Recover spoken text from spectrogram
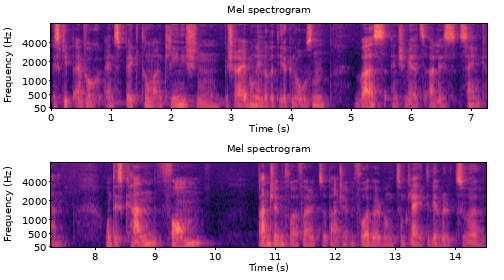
es gibt einfach ein Spektrum an klinischen Beschreibungen oder Diagnosen, was ein Schmerz alles sein kann. Und es kann vom Bandscheibenvorfall zur Bandscheibenvorwölbung, zum Gleitwirbel, zur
